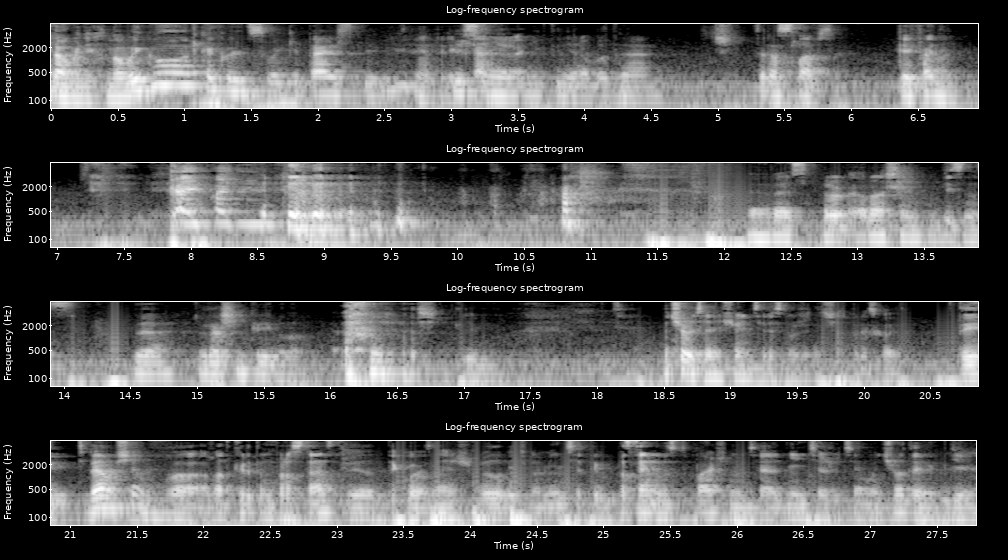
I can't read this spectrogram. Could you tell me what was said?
Там у них Новый год какой-нибудь свой китайский. Это река. никто не работает. Да. Ты расслабься. Кайфани. Кайфани. Russian business. Да, Russian criminal. Russian criminal. Ну что у тебя еще интересного в жизни сейчас происходит? Ты, тебя вообще в, в открытом пространстве такое, знаешь, выловить в моменте, ты постоянно выступаешь, но у тебя одни и те же темы. Что ты, где,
